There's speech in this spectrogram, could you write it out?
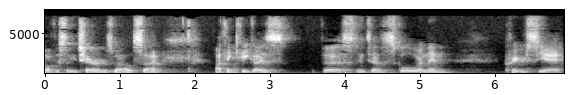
obviously Cerra as well. So I think he goes first in terms of score, and then Cripps, yeah,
